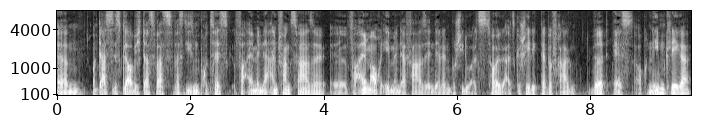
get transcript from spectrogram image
Ähm, und das ist, glaube ich, das, was, was diesen Prozess vor allem in der Anfangsphase, äh, vor allem auch eben in der Phase, in der dann Bushido als Zeuge, als Geschädigter befragen wird. Er ist auch Nebenkläger,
